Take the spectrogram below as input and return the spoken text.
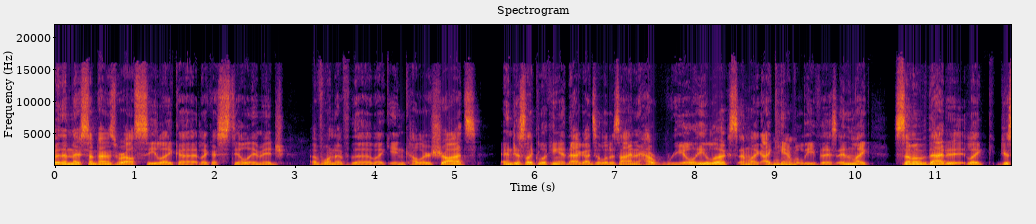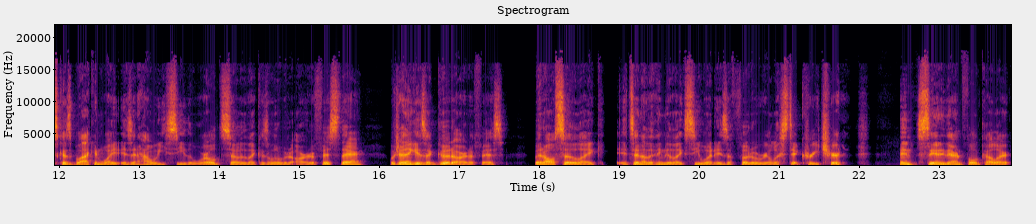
but then there's sometimes where I'll see like a like a still image of one of the like in color shots and just like looking at that Godzilla design and how real he looks. I'm like, I can't Mhm. believe this. And like some of that, it, like just because black and white isn't how we see the world, so like there's a little bit of artifice there, which I think is a good artifice but also like it's another thing to like see what is a photorealistic creature and standing there in full color.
